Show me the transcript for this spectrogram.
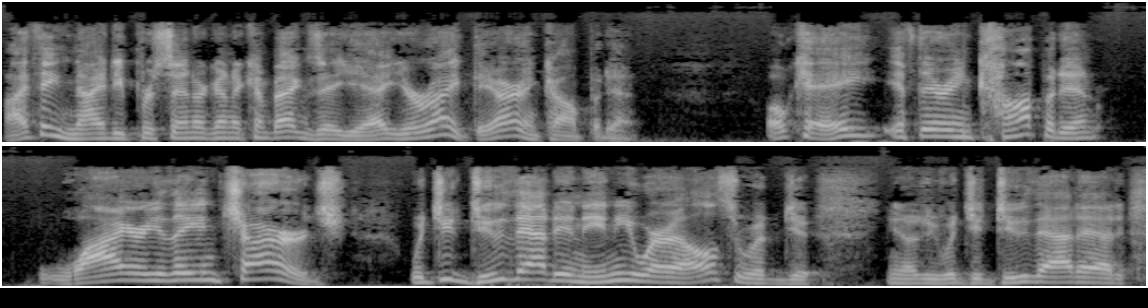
I think 90% are going to come back and say, yeah, you're right. They are incompetent. Okay. If they're incompetent, why are they in charge? Would you do that in anywhere else? Or would you, you know, would you do that at,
